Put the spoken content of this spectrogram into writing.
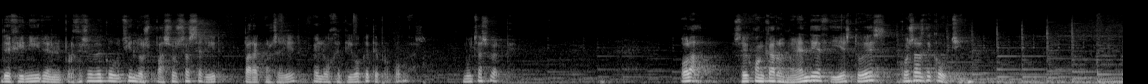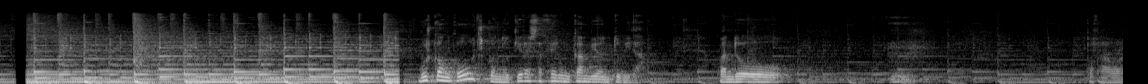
definir en el proceso de coaching los pasos a seguir para conseguir el objetivo que te propongas. Mucha suerte. Hola, soy Juan Carlos Menéndez y esto es Cosas de Coaching. Busca un coach cuando quieras hacer un cambio en tu vida. Cuando... Por favor,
